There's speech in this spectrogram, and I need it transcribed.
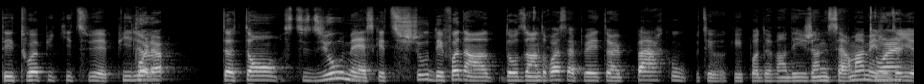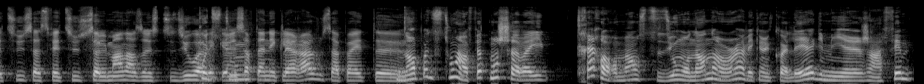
T'es toi puis qui tu es. Puis là, voilà ton studio, mais est-ce que tu shoots des fois dans d'autres endroits? Ça peut être un parc ou, OK, pas devant des gens nécessairement, mais je veux dire, -tu, ça se fait-tu seulement dans un studio avec un certain éclairage ou ça peut être. Euh, non, pas du tout. En fait, moi, je travaille très rarement au studio. On en a un avec un collègue, mais euh, j'en fais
